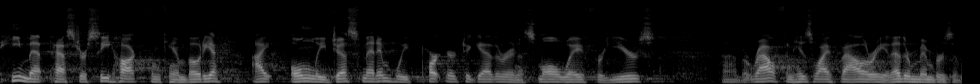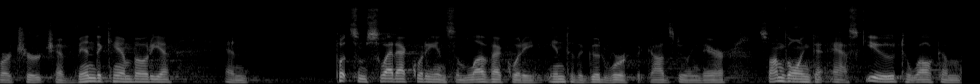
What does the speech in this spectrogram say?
he met Pastor Seahawk from Cambodia. I only just met him. We've partnered together in a small way for years. Uh, but Ralph and his wife Valerie and other members of our church have been to Cambodia and put some sweat equity and some love equity into the good work that God's doing there. So I'm going to ask you to welcome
